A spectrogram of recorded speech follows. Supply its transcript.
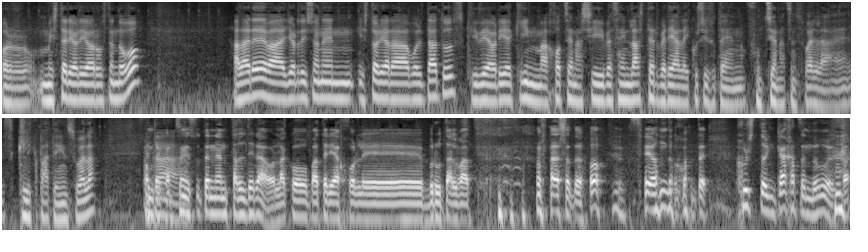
hor misterio hori hor uzten dugu. Hala ere, ba, Jordisonen historiara bueltatuz, kide horiekin ba, jotzen hasi bezain laster bere ikusi zuten funtzionatzen zuela, ez klik bat egin zuela. Hombre, kartzen ez zutenean taldera, olako bateria jole brutal bat. Pasatu, oh, ze ondo joate, justo enkajatzen dugu, ez da?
